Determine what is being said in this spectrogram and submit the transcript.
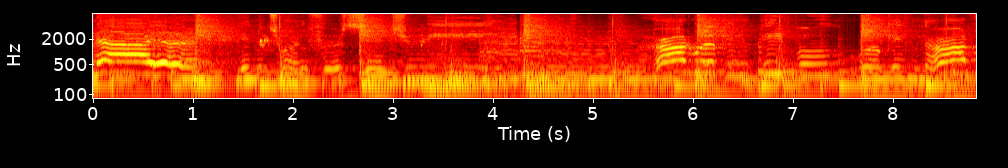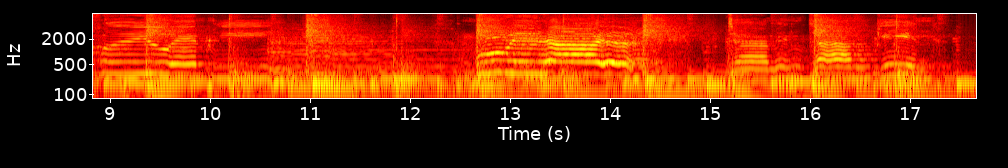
Moving higher in the 21st century. Hardworking people working hard for you and me. Moving higher, time and time again.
